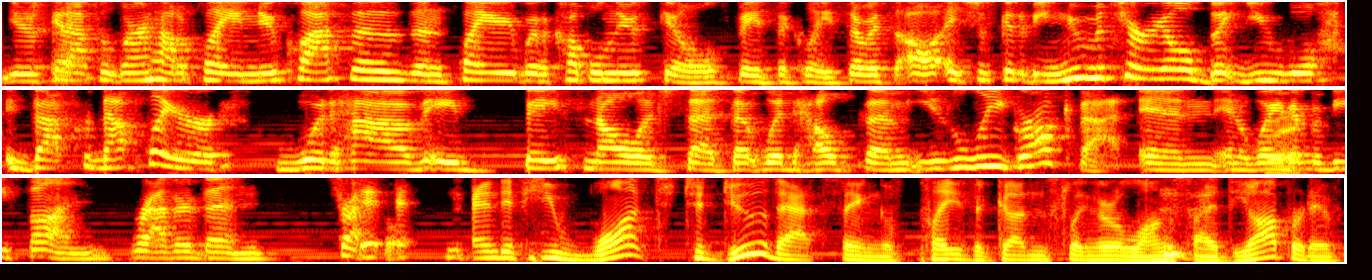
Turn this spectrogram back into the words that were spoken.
You're just gonna have to learn how to play new classes and play with a couple new skills, basically. So it's all it's just gonna be new material, but you will that that player would have a base knowledge set that would help them easily grok that in in a way Right. that would be fun rather than stressful. And if you want to do that thing of play the gunslinger alongside the operative,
